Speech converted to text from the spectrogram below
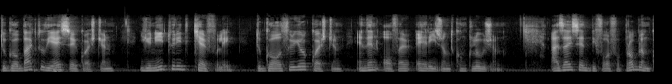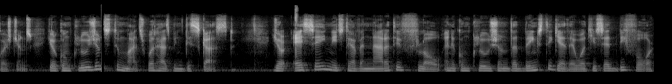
To go back to the essay question, you need to read carefully, to go through your question, and then offer a reasoned conclusion. As I said before for problem questions, your conclusion is to match what has been discussed. Your essay needs to have a narrative flow and a conclusion that brings together what you said before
